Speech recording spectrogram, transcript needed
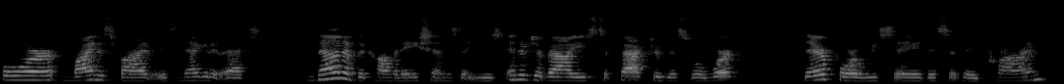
4 minus 5 is negative x. None of the combinations that use integer values to factor this will work. Therefore, we say this is a prime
